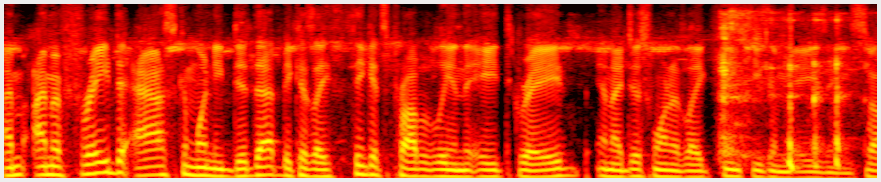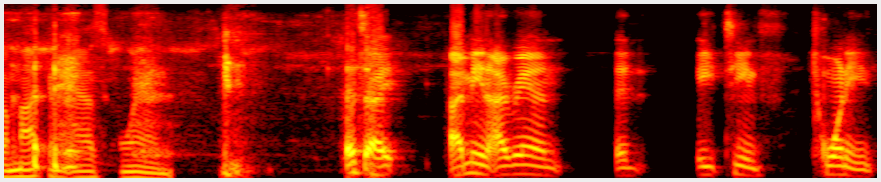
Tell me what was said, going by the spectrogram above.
I'm I'm afraid to ask him when he did that because I think it's probably in the eighth grade, and I just want to like think he's amazing. so I'm not gonna ask when. That's all right. I mean, I ran an 18 20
